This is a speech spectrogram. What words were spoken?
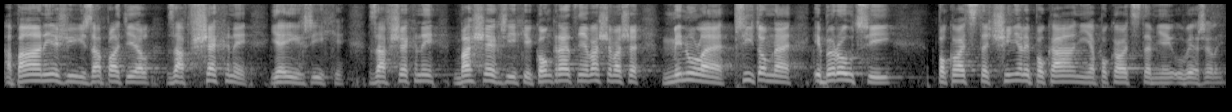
a pán Ježíš zaplatil za všechny jejich hříchy, za všechny vaše hříchy, konkrétně vaše, vaše minulé, přítomné i budoucí, pokud jste činili pokání a pokud jste v něj uvěřili.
